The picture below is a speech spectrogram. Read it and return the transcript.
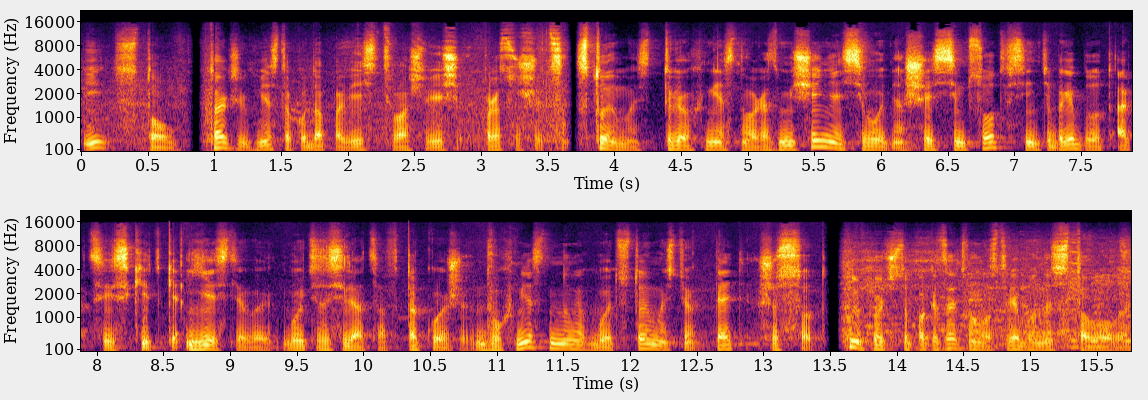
и стол. Также место, куда повесить ваши вещи, просушиться. Стоимость трехместного размещения сегодня 6700, в сентябре будут акции и скидки. Если вы будете заселяться в такой же двухместный номер, будет стоимостью 5600. Ну, хочется показать вам востребованность столовой,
